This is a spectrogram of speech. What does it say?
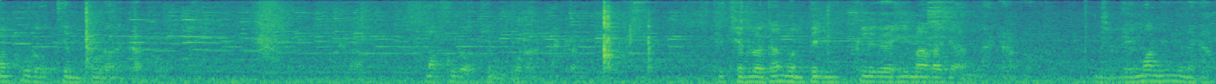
มัคุโรเทมปุระครับผมมัคุโรเทมปุระนะครับที่เทมโรยด้านบนเป็นเกลือฮิมาลายันนะครับมมีเลมอนนิดนึงนะครับ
